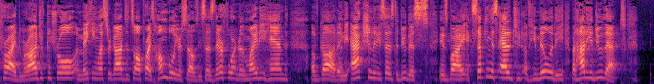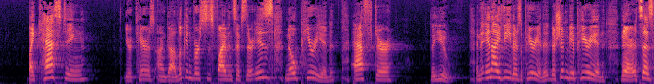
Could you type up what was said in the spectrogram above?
pride. The mirage of control and making lesser gods, it's all pride. Humble yourselves, he says, therefore, under the mighty hand of God. And the action that he says to do this is by accepting this attitude of humility. But how do you do that? By casting your cares on God. Look in verses 5 and 6. There is no period after the you. In the NIV, there's a period. There shouldn't be a period there. It says,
